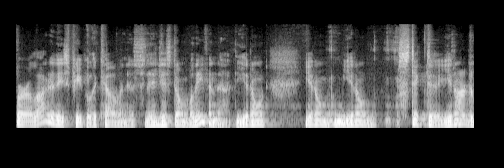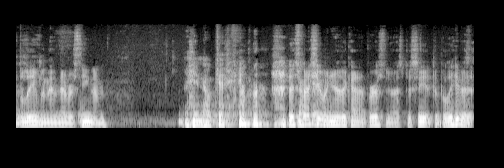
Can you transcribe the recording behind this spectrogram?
or a lot of these people, the Calvinists, they just don't believe in that. You don't. You don't. You don't stick to. You Hard don't. to believe when they've never seen them, You know. Kidding. especially when you're the kind of person who has to see it to believe it.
